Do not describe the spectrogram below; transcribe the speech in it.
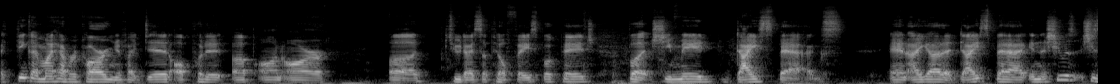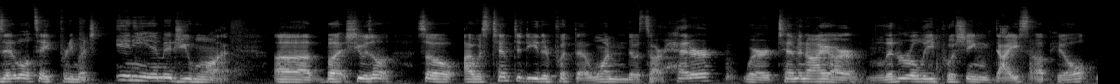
I think I might have her card, and if I did, I'll put it up on our uh, Two Dice Uphill Facebook page. But she made dice bags, and I got a dice bag, and she was she's able to take pretty much any image you want. Uh, but she was on. So I was tempted to either put the one that's our header, where Tim and I are literally pushing dice uphill.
